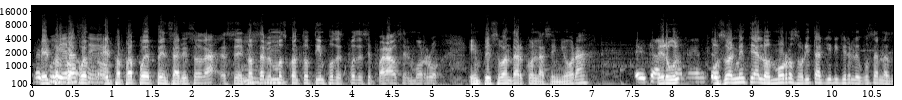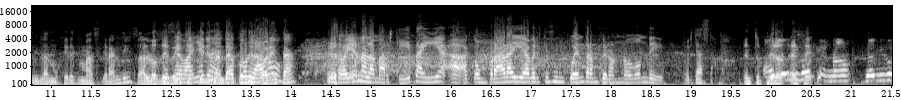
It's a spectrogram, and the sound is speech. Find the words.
Me El papá, puede, el papá puede pensar eso. O sea, no sabemos cuánto tiempo después de separados el morro empezó a andar con la señora. Pero Exactamente. usualmente a los morros ahorita a Jennifer les gustan las, las mujeres más grandes. A los de Que se 20 vayan quieren andar con de lado. 40. Que se vayan a la marqueta ahí a, a comprar ahí a ver qué se encuentran, pero no donde pues ya está. Entonces, yo digo ese- que no, yo digo,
